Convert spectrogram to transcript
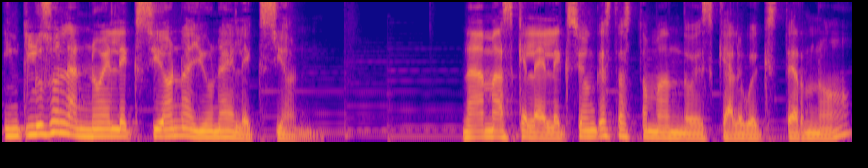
Incluso en la no elección hay una elección. Nada más que la elección que estás tomando es que algo externo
